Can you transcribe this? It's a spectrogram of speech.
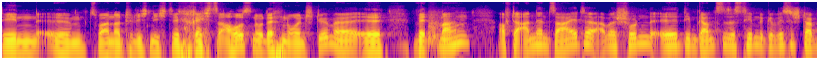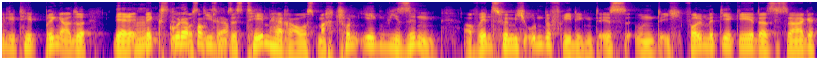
den ähm, zwar natürlich nicht den Rechtsaußen oder den neuen Stürmer äh, wettmachen, auf der anderen Seite aber schon äh, dem ganzen System eine gewisse Stabilität bringen. Also der mhm, Wechsel aus Punkt, diesem ja. System heraus macht schon irgendwie Sinn, auch wenn es für mich unbefriedigend ist und ich voll mit dir gehe, dass ich sage,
